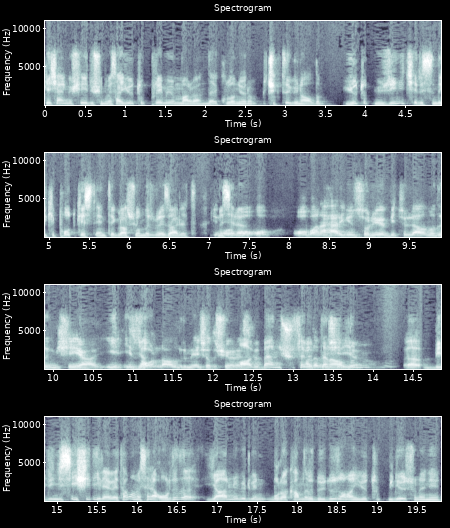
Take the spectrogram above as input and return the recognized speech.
geçen gün şeyi düşün. Mesela YouTube Premium var bende kullanıyorum. Çıktığı gün aldım. YouTube müziğin içerisindeki podcast entegrasyonları rezalet. Mesela o, o, O bana her gün soruyor. Bir türlü almadığım bir şey ya. İl, zorla aldırmaya çalışıyor resmen. Abi ben şu sebepten aldım. Ee, birincisi işi değil evet ama mesela orada da yarın öbür gün bu rakamları duyduğu zaman YouTube biliyorsun hani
